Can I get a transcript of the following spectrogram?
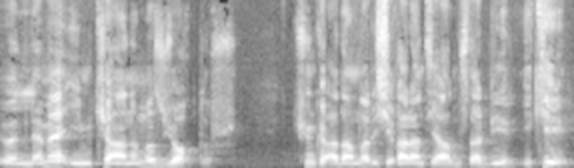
önleme imkanımız yoktur. Çünkü adamlar işi garantiye almışlar. Bir. iki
